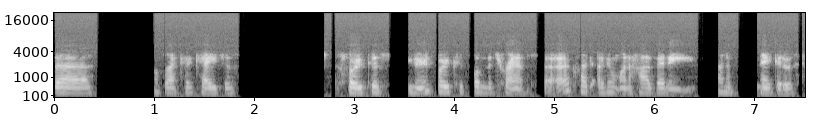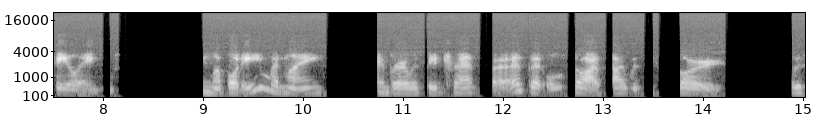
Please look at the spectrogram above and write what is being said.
there. I was like, okay, just focus, you know, focus on the transfer because I, I didn't want to have any kind of negative feelings in my body when my embryo was being transferred. But also, I, I was so, was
